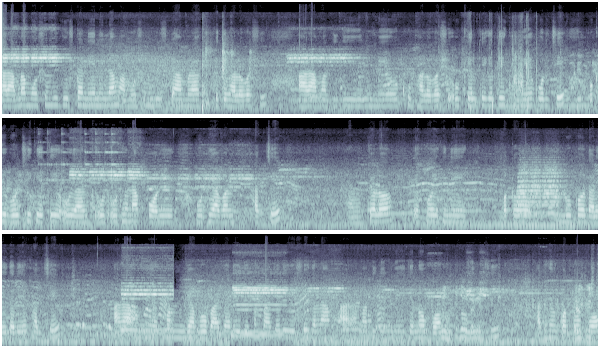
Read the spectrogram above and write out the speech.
আর আমরা মৌসুমি জুসটা নিয়ে নিলাম। আর মৌসুমি জুসটা আমরা খেতে ভালোবাসি। আর আমার দিদির মেয়েও খুব ভালোবাসে। ও খেলতে খেলতে ঘুমিয়ে পড়ছে। ওকে বলছি খেতে ও আর ওঠে না, পরে উঠে আবার খাচ্ছে। চলো দেখো এখানে কত লোকও দাঁড়িয়ে দাঁড়িয়ে খাচ্ছে। আর আমি এখন যাব বাজারে, যখন বাজারে এসে গেলাম আর আমার দিদির মেয়ে বম কিনেছি আর দেখুন কত বম।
